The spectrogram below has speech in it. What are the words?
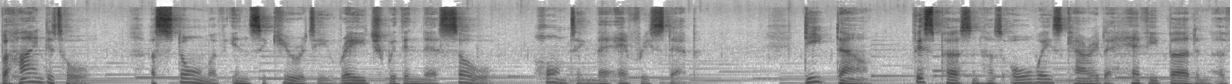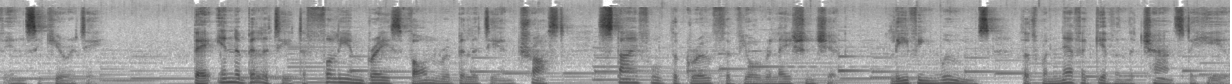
Behind it all a storm of insecurity raged within their soul, haunting their every step. Deep down, this person has always carried a heavy burden of insecurity. Their inability to fully embrace vulnerability and trust stifled the growth of your relationship, leaving wounds that were never given the chance to heal.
